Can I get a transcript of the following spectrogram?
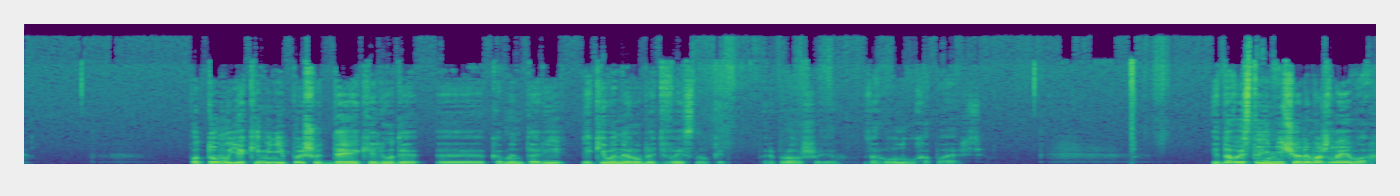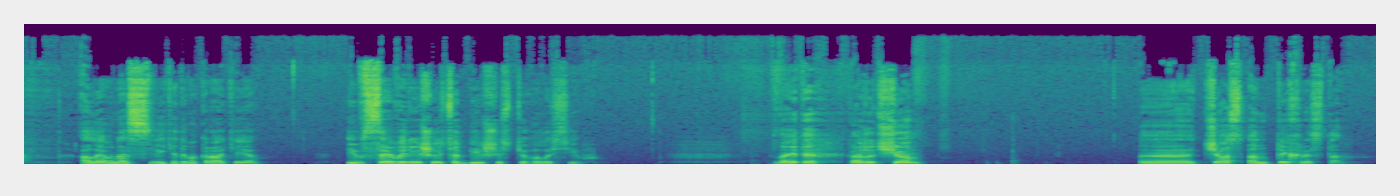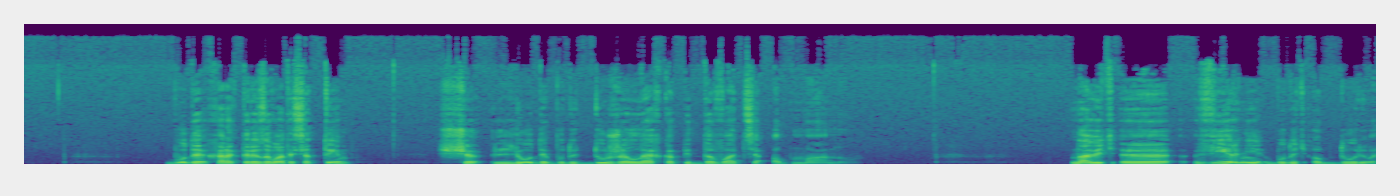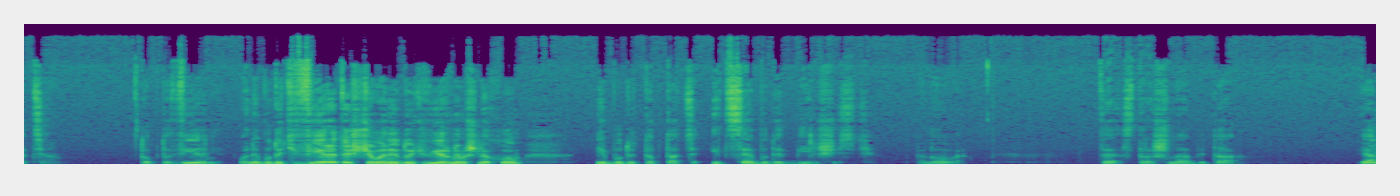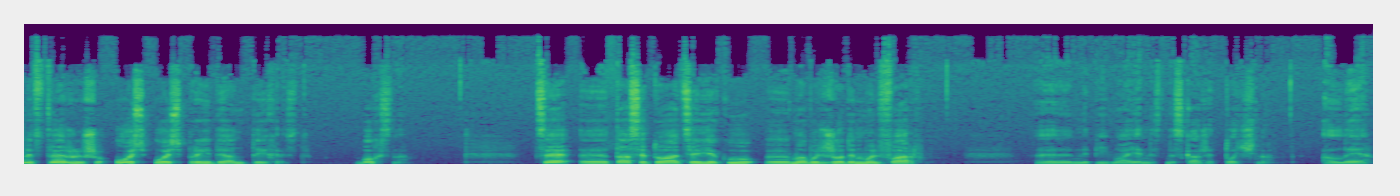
По тому, які мені пишуть деякі люди е, коментарі, які вони роблять висновки, перепрошую, за голову хапаєшся. І довести їм нічого неможливо. Але в нас в світі демократія, і все вирішується більшістю голосів. Знаєте, кажуть, що е, час Антихриста буде характеризуватися тим, що люди будуть дуже легко піддаватися обману. Навіть е, вірні будуть обдурюватися. Тобто вірні, вони будуть вірити, що вони йдуть вірним шляхом і будуть топтатися. І це буде більшість. Панове, це страшна біда. Я не стверджую, що ось-ось прийде Антихрист. Бог зна. Це е, та ситуація, яку, е, мабуть, жоден мольфар е, не піймає, не, скаже точно. Але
